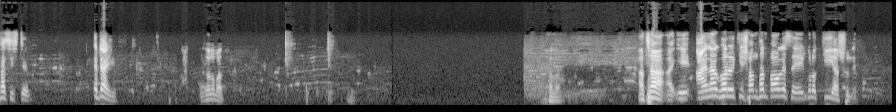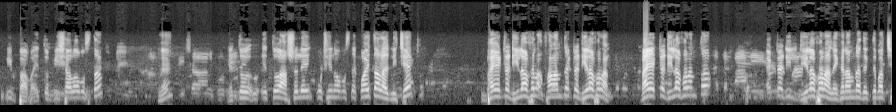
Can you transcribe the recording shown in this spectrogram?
ফ্যাসিস্টের এটাই। ধন্যবাদ। হ্যালো আচ্ছা এই আয়না ঘরের কি সন্ধান পাওয়া গেছে? এগুলো কি আসলে? বাবা এ তো বিশাল অবস্থা। হ্যাঁ? এ তো এ তো আসলে কঠিন অবস্থা। কয় তলার নিচে? ভাই একটা ঢিলা ফেলা ফালান তো একটা ঢিলা ফালান। ভাই একটা ঢিলা ফালান তো। একটা ঢিলা ফালান। এখানে আমরা দেখতে পাচ্ছি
